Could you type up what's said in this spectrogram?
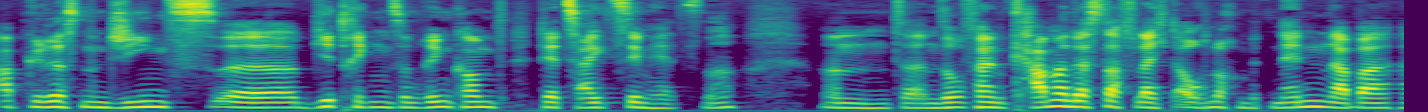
abgerissenen Jeans äh, Bier trinken zum Ring kommt, der zeigt es dem jetzt. Ne? Und insofern kann man das da vielleicht auch noch mit nennen, aber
